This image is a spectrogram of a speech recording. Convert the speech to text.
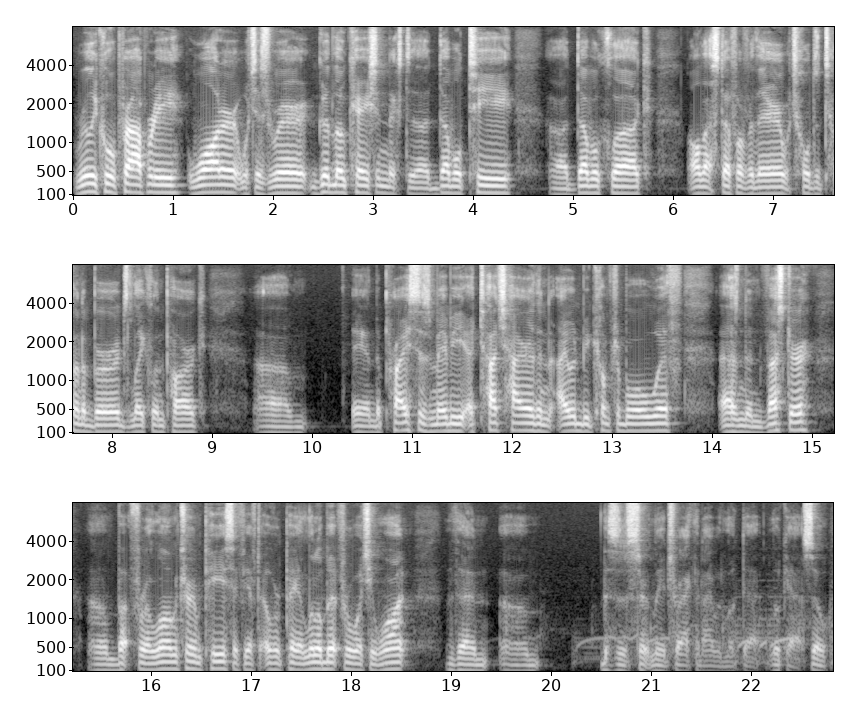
really cool property, water, which is rare, good location next to Double T, uh, Double Cluck all that stuff over there, which holds a ton of birds, Lakeland Park. Um, and the price is maybe a touch higher than I would be comfortable with as an investor. Um, but for a long term piece, if you have to overpay a little bit for what you want, then um, this is certainly a track that I would look at. Look at. So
